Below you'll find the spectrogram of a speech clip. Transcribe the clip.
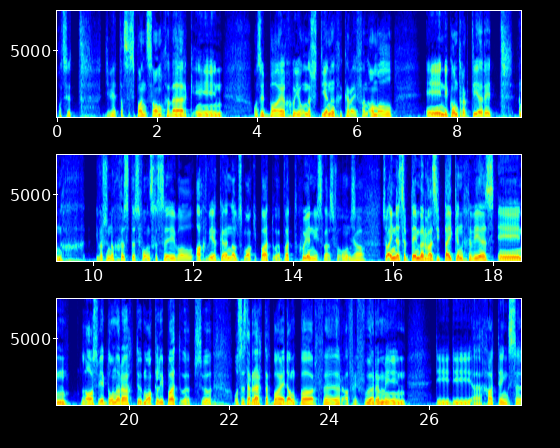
ons het jy weet as 'n span saamgewerk en ons het baie goeie ondersteuning gekry van almal en die kontrakteur het in iewers in Augustus vir ons gesê wel 8 weke en ons maak die pad oop wat goeie nuus was vir ons. Ja. So einde September was die teiken gewees en laasweek donderdag toe maak hulle die pad oop. So ons is regtig baie dankbaar vir Afriforum en die die uh, Gauteng se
